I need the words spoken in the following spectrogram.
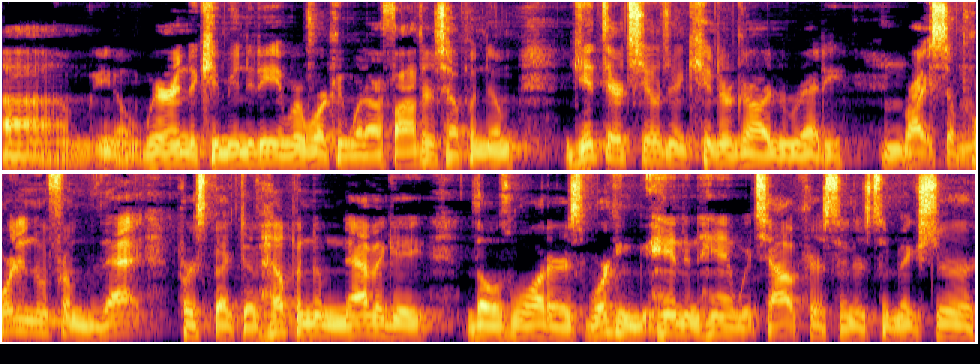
um, you know, we're in the community and we're working with our fathers, helping them get their children kindergarten ready. Right, supporting them from that perspective, helping them navigate those waters, working hand in hand with child care centers to make sure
